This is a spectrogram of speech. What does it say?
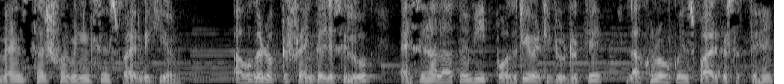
man search for meaning से इंस्पायर भी किया। अब अगर डॉक्टर फ्रैंकल जैसे लोग ऐसे हालात में भी एक पॉजिटिव एटीट्यूड रख के लाखों लोगों को इंस्पायर कर सकते हैं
